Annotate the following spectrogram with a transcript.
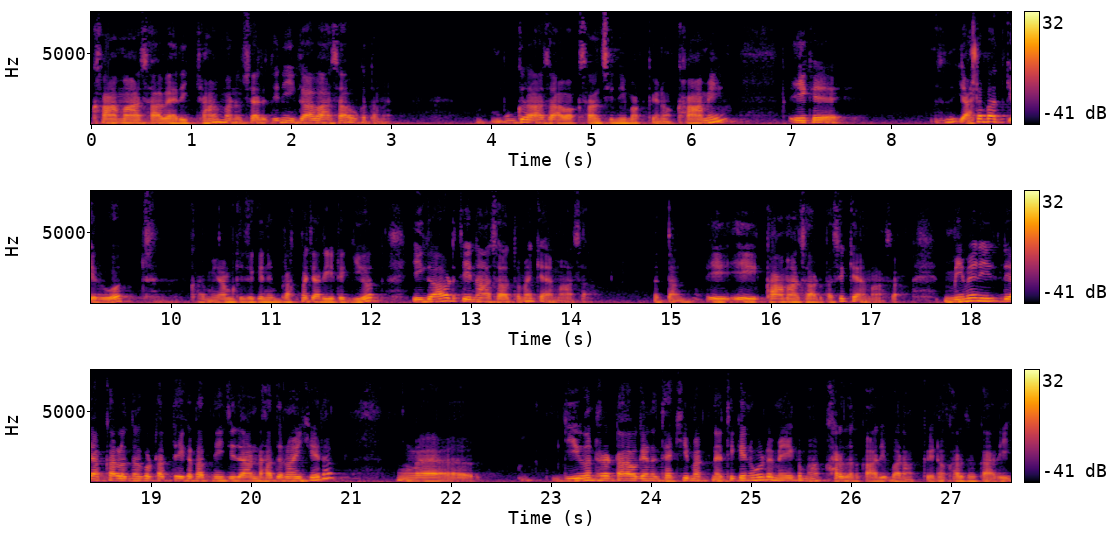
කාම ආසාව ඇරිච්චාම මනුෂ්‍යර දින ඊගාව ආසාවක තමයි. උග්‍ර ආසාවක් සංසිඳීමක් වෙනවා. කාමේ ඒක යටපත් කෙරුවොත් කම යම් කිසි කෙනෙක් Brahmachariයට ගියොත් ඊගාවට තියෙන ආසාව තමයි කෑම ආසාව. නැත්තම් ඒ ඒ කාම ආසාවට පස්සේ කෑම ආසාව. මෙවැනි දෙයක් කලදනකොටත් ඒකටත් නීති දාන්න හදනවයි කියලා ජීවන රටාව ගැන තැකීමක් නැති කෙනෙකුට මේක මහා කරදරකාරී බණක් වෙනවා. කරදරකාරී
